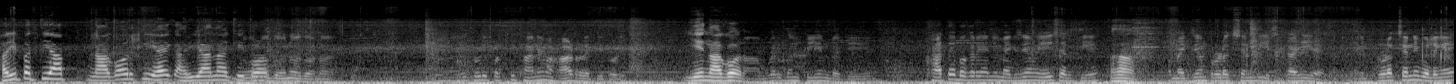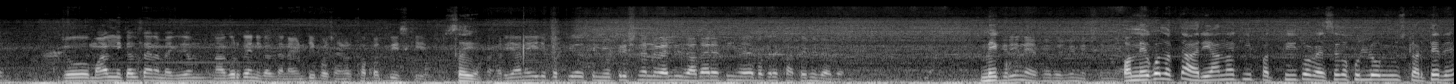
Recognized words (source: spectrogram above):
हरी पत्ती आप नागौर की है हरियाणा की? दोनों थोड़ा दोनों दोनों है। ये थोड़ी पत्ती खाने में हार्ड रहती है थोड़ी। ये नागौर। हाँ एकदम क्लीन रहती है। खाते बकरे यानी मैक्सिमम यही चलती है। हाँ। मैक्सिमम प्रोडक्शन भी इसका ही है। प्रोडक्शन नहीं बोलेंगे जो माल निकलता है ना मैक्सिमम नागौर का ही निकलता है नाइन्टी परसेंट और खपत भी इसकी है। सही है। हरियाणा की जो पत्ती है उसकी न्यूट्रिशनल वैल्यू ज़्यादा रहती है बकरे खाते भी ज़्यादा ग्रीन है इसमें कुछ भी मिक्सिंग नहीं और मेरे को लगता है हरियाणा की पत्ती तो वैसे तो कुछ लोग यूज़ करते थे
